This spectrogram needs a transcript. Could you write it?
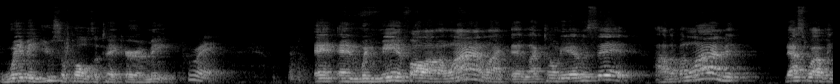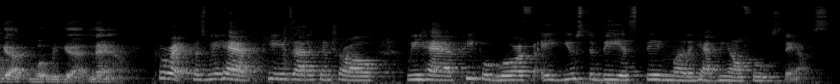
"Women, you supposed to take care of me." correct And and when men fall out of line like that, like Tony Evans said, out of alignment, that's why we got what we got now. Correct, because we have kids out of control. We have people glorify. It used to be a stigma to have be on food stamps.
